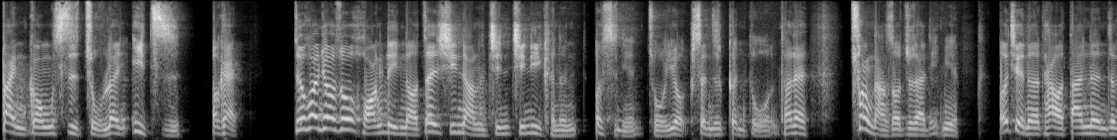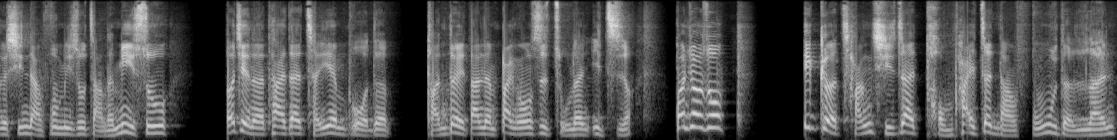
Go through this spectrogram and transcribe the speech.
办公室主任一职。OK，就换句话说，黄玲哦，在新党的经经历可能二十年左右，甚至更多。他在创党时候就在里面，而且呢，他要担任这个新党副秘书长的秘书，而且呢，他还在陈彦博的。团队担任办公室主任一职哦，换句话说，一个长期在统派政党服务的人，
